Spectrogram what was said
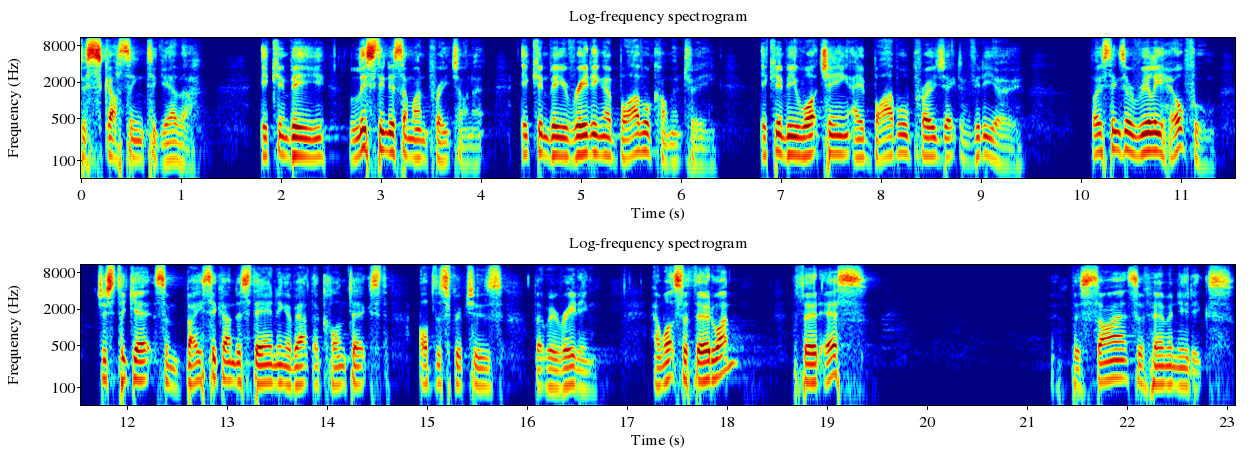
discussing together. It can be listening to someone preach on it. It can be reading a Bible commentary. It can be watching a Bible project video those things are really helpful just to get some basic understanding about the context of the scriptures that we're reading. And what's the third one? Third S? The science of hermeneutics.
